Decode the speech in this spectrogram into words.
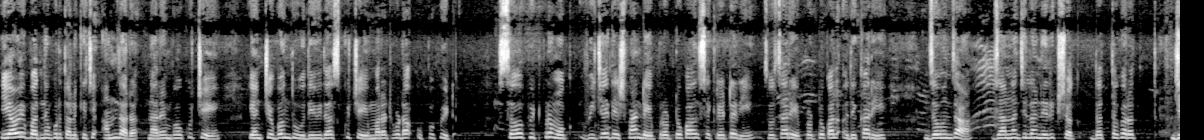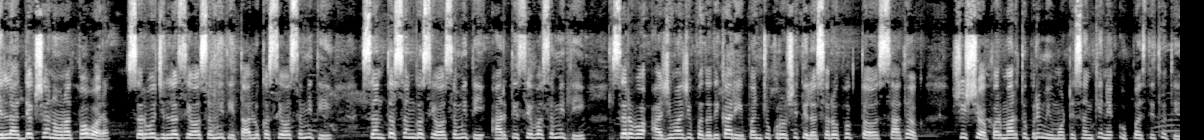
यावेळी बदनापूर तालुक्याचे आमदार नारायणभाऊ कुचे यांचे बंधू देवीदास कुचे मराठवाडा उपपीठ सहपीठ प्रमुख Vijay Deshpande protocol secretary Jojare protocol अधिकारी जवंजा जालना जिल्हा निरीक्षक दत्तकरत जिल्हाध्यक्ष नवनाथ पवार सर्व जिल्हा सेवा समिती तालुका सेवा समिती संत संघ सेवा समिती आरती सेवा समिती सर्व आजीमाजी पदाधिकारी पंचक्रोशीतील सर्व भक्त साधक शिष्य परमार्थप्रेमी मोठ्या संख्येने उपस्थित होते.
